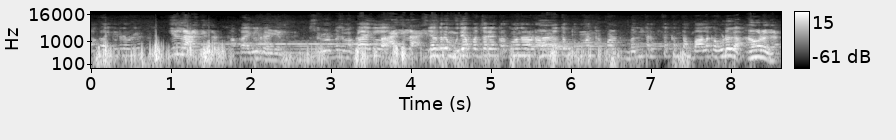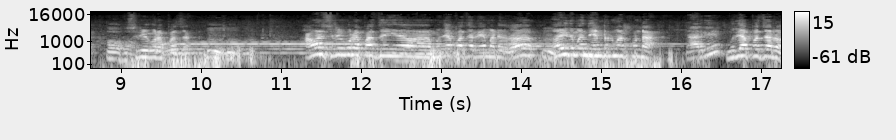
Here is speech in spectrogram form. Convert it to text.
ಮಕ್ಕಳಾಗಿಲ್ರಿ ಅವ್ರಿಗೆ? ಇಲ್ಲ ಆಗಿಲ್ಲ. ಮಕ್ಕಳಾಗಿಲ್ಲ ಆಗಿಲ್ಲ. ಶ್ರೀಗುರು ಪಜ್ಜ ಮಕ್ಕಳಾಗಿಲ್ಲ ಆಗಿಲ್ಲ. ಯಾಕಂದ್ರೆ ಮುದಿಯ ಪಜ್ಜರ್ ಏನ್ ಕರ್ಕೊಂಡ್ ಬಂದ್ರ ಬಾಲಕ ಹುಡುಗ. ಹುಡುಗ. ಓಹೋ. ಶ್ರೀ ಗುರಪ್ಪಜ್ಜ ಹ್ಮ್ ಹ್ಮ್ ಹ್ಮ್. ಅವನ ಶ್ರೀ ಗುರಪ್ಪಜ್ಜ ಮುದಿಯಪ್ಪಜ್ಜರ್ ಏನ್ ಮಾಡಿದ್ರು? ಐದು ಮಂದಿ ಹೆಂಡ್ರ ಮಾಡ್ಕೊಂಡ. ಯಾರ್ರಿ? ಮುದಿಯಪ್ಪಜ್ಜರು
